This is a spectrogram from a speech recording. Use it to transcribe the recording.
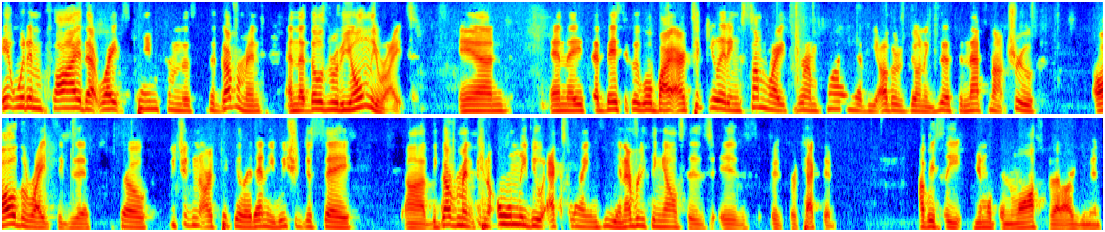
it would imply that rights came from the, the government and that those were the only rights. And and they said basically, well, by articulating some rights, we're implying that the others don't exist, and that's not true. All the rights exist, so we shouldn't articulate any. We should just say uh, the government can only do X, Y, and Z, and everything else is is is protected. Obviously, Hamilton lost that argument,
